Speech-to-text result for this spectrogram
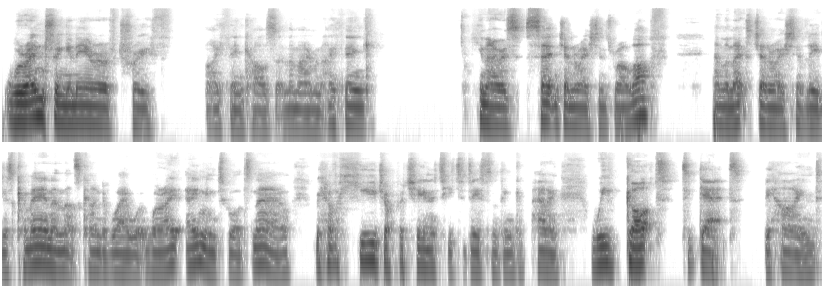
we're entering an era of truth, I think, Oz, at the moment. I think, you know, as certain generations roll off and the next generation of leaders come in, and that's kind of where we're, we're aiming towards now, we have a huge opportunity to do something compelling. We've got to get behind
